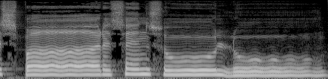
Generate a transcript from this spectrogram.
Esparcen su luz.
